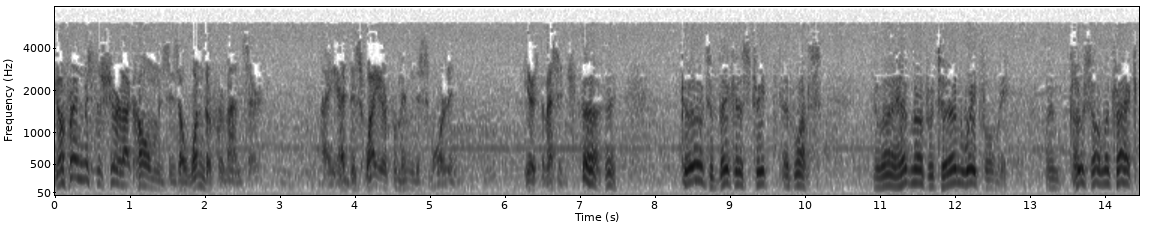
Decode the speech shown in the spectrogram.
Your friend, Mr. Sherlock Holmes, is a wonderful man, sir. I had this wire from him this morning. Here's the message. Go to Baker Street at once. If I have not returned, wait for me. I'm close on the track.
